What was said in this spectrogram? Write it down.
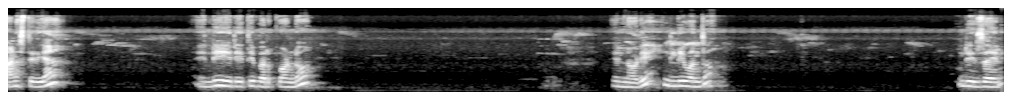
ಕಾಣಿಸ್ತಿದೆಯಾ? ಇಲ್ಲಿ ಈ ರೀತಿ ಬರ್ಕೊಂಡು. ಇಲ್ಲಿ ನೋಡಿ, ಇಲ್ಲಿ ಒಂದು ಡಿಸೈನ್,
